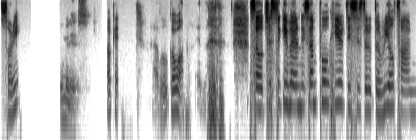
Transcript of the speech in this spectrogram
Sorry? Two minutes. Okay. I will go on. so just to give an example here, this is the, the real time,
